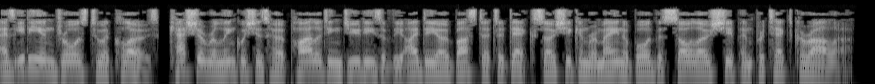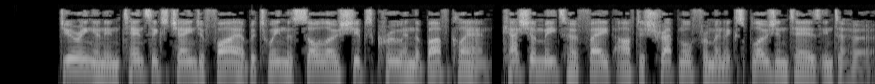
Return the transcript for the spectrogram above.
As Ideon draws to a close, Kasha relinquishes her piloting duties of the IDO Buster to Dek so she can remain aboard the Solo ship and protect Kerala. During an intense exchange of fire between the Solo ship's crew and the Buff clan, Kasha meets her fate after shrapnel from an explosion tears into her.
